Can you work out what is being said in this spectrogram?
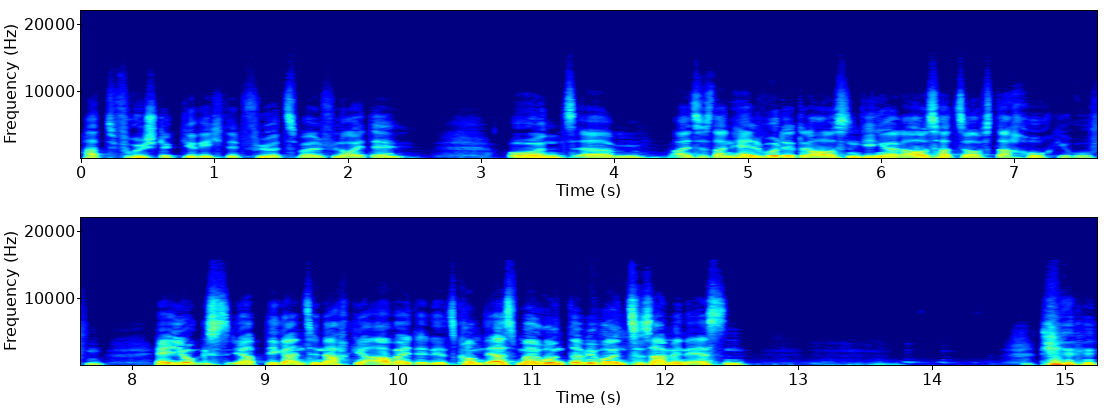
hat Frühstück gerichtet für zwölf Leute. Und ähm, als es dann hell wurde draußen, ging er raus, hat so aufs Dach hochgerufen: Hey Jungs, ihr habt die ganze Nacht gearbeitet, jetzt kommt erst mal runter, wir wollen zusammen essen. Die,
